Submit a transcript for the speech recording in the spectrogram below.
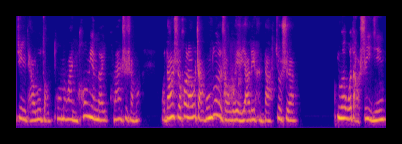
这条路走不通的话，你后面的 Plan 是什么？我当时后来我找工作的时候，我也压力很大，就是。因为我导师已经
